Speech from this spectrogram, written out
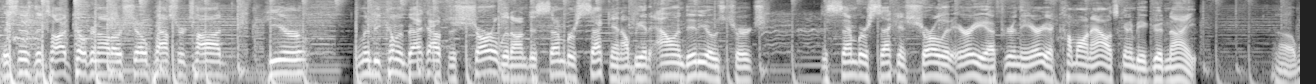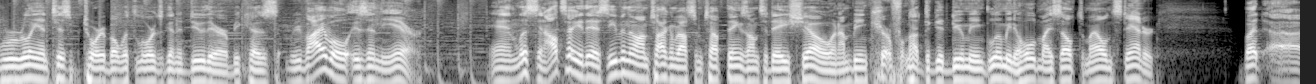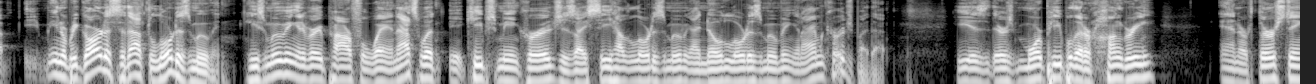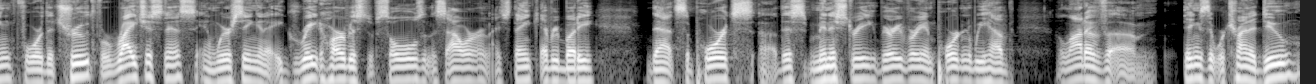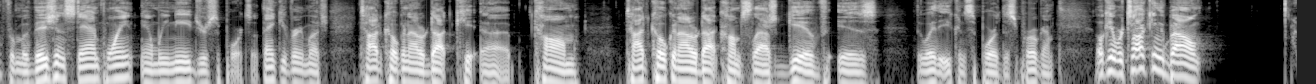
This is the Todd Coconato Show. Pastor Todd here. I'm going to be coming back out to Charlotte on December 2nd. I'll be at Alan DiDio's church. December 2nd, Charlotte area. If you're in the area, come on out. It's going to be a good night. Uh, we're really anticipatory about what the Lord's going to do there because revival is in the air. And listen, I'll tell you this, even though I'm talking about some tough things on today's show, and I'm being careful not to get doomy and gloomy to hold myself to my own standard, but uh, you know, regardless of that, the Lord is moving. He's moving in a very powerful way, and that's what it keeps me encouraged. As I see how the Lord is moving, I know the Lord is moving, and I am encouraged by that. He is. There's more people that are hungry and are thirsting for the truth, for righteousness, and we're seeing a great harvest of souls in this hour. And I thank everybody that supports uh, this ministry. Very, very important. We have a lot of um, things that we're trying to do from a vision standpoint, and we need your support. So thank you very much. ToddCoconato.com, ToddCoconato.com slash give is the way that you can support this program. Okay, we're talking about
